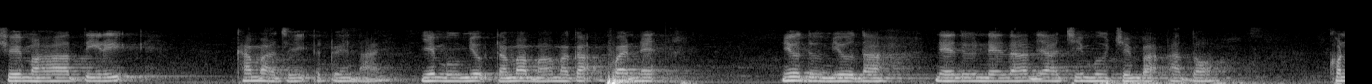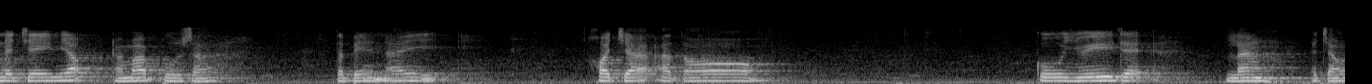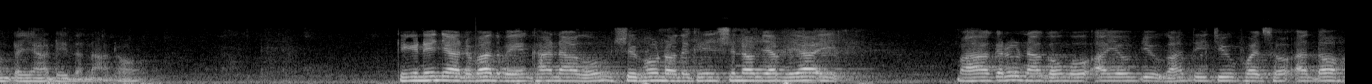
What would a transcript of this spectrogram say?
ရွှေမဟာတိရိခမ္မကြီးအတွင်၌ရေမူမြို့ဓမ္မမာမကအဖွဲ့နှင့်မြို့သူမြို့သားနယ်သူနယ်သားများကြီးမှုခြင်းပါအပ်သောခုနှစ်ကြိမ်မြောက်ဓမ္မပူဇာတပင်၌ဟောကြားအပ်သောကိုရွေးတဲ့လမ်းအကြောင်းတရားဒေသနာတော် ဒီကနေ့ညတပတ်သဘင်ခန္ဓာကိုရွှေဖုံးတော်သခင်ရှင်တော်မြတ်ဖရာ၏မဟာကရုဏာကုံကိုအာယုပြုကတိကျုဖွဲ့ဆိုအပ်သော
